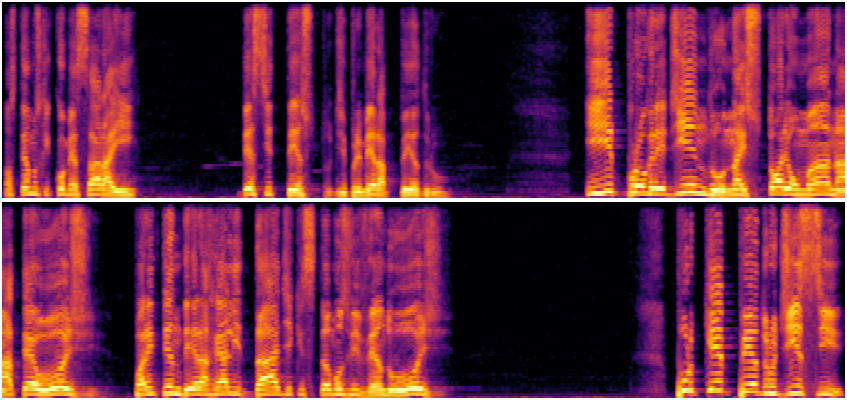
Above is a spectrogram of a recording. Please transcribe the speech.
Nós temos que começar aí, deste texto de 1 Pedro, e ir progredindo na história humana até hoje, para entender a realidade que estamos vivendo hoje. Por que Pedro disse:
